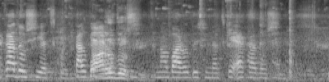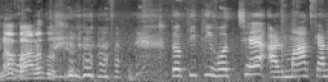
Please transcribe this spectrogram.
একাদশী আজকে। কালকে বারোদশী। না বারোদশী না আজকে একাদশী। না বারো দোষী তো কি কি হচ্ছে? আর মা কেন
